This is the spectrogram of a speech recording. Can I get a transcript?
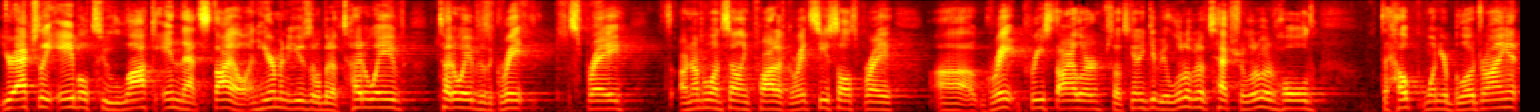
you're actually able to lock in that style. And here I'm gonna use a little bit of Tidal Wave. Tidal Wave is a great spray. It's our number one selling product, great sea salt spray, uh, great pre-styler. So it's gonna give you a little bit of texture, a little bit of hold to help when you're blow drying it.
